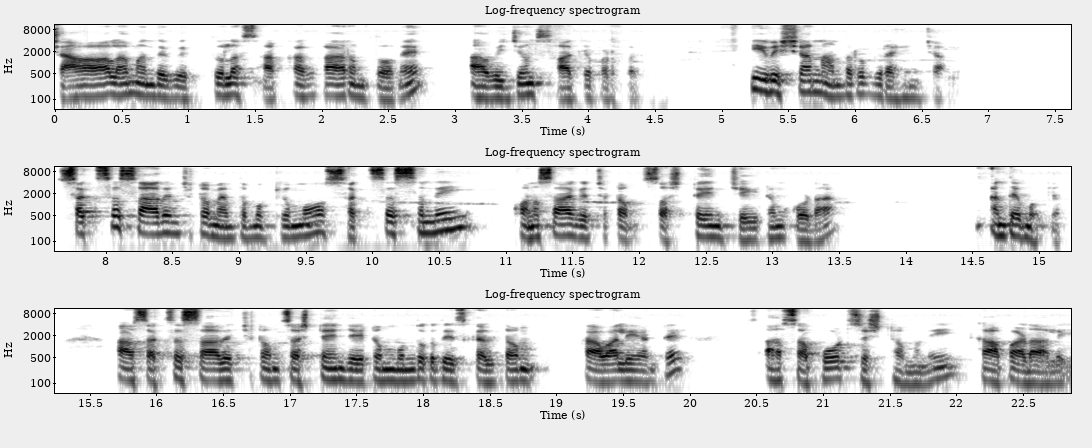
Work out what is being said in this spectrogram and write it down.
చాలామంది వ్యక్తుల సహకారంతోనే ఆ విజయం సాధ్యపడుతుంది. ఈ విషయాన్ని అందరూ గ్రహించాలి. సక్సెస్ సాధించటం ఎంత ముఖ్యమో సక్సెస్ని కొనసాగించటం సస్టైన్ చేయటం కూడా అంతే ముఖ్యం. ఆ సక్సెస్ సాధించటం సస్టైన్ చేయటం ముందుకు తీసుకెళ్ళటం కావాలి అంటే ఆ సపోర్ట్ సిస్టమ్ని కాపాడాలి.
